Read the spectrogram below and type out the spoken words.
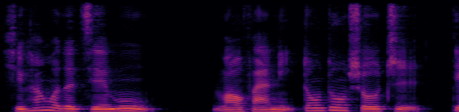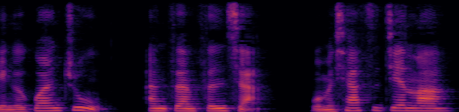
喜欢我的节目，劳烦你动动手指，点个关注。按赞分享，我们下次见啦！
